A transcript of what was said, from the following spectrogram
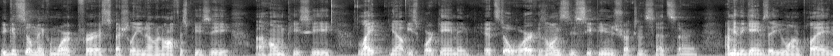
you could still make them work for, especially, you know, an office PC, a home PC, light, you know, esport gaming. It'd still work as long as the CPU instruction sets are. I mean, the games that you want to play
